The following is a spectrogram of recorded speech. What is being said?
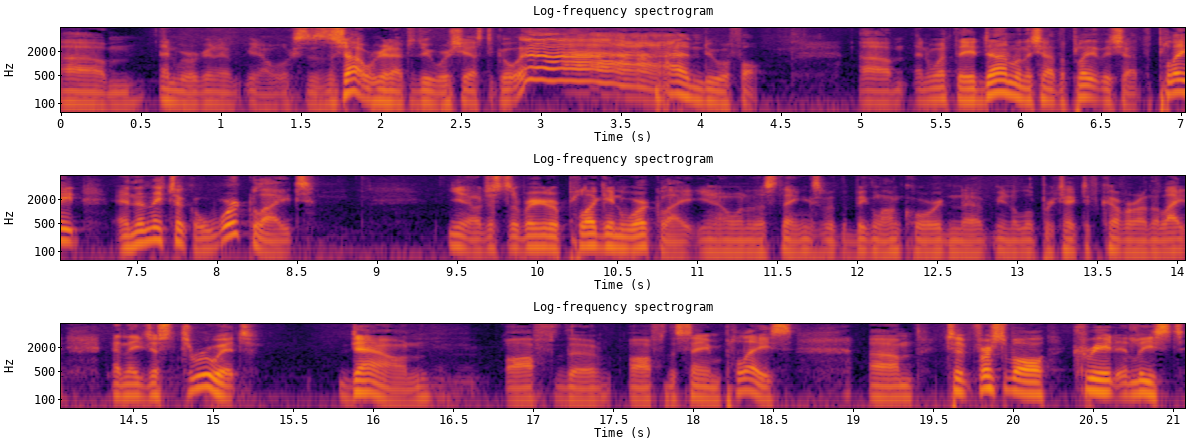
Um, and we're gonna, you know, this is the shot we're gonna have to do where she has to go ah and do a fall. Um, and what they had done when they shot the plate, they shot the plate, and then they took a work light, you know, just a regular plug-in work light, you know, one of those things with a big long cord and a you know little protective cover on the light, and they just threw it down off the off the same place um, to first of all create at least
